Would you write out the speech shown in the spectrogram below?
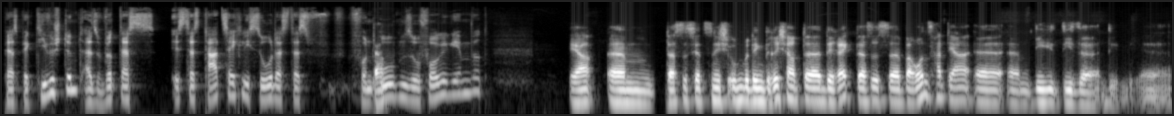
Perspektive stimmt. Also wird das, ist das tatsächlich so, dass das von ja. oben so vorgegeben wird? Ja, ähm, das ist jetzt nicht unbedingt Richard äh, direkt. Das ist äh, bei uns hat ja äh, ähm, die, diese die, äh,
